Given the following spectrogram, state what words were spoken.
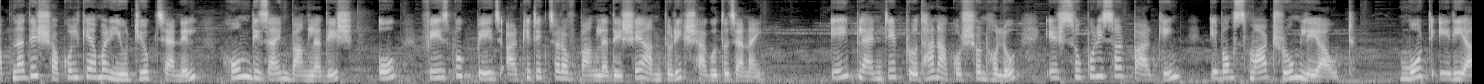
আপনাদের সকলকে আমার YouTube channel home design Bangladesh ও ফেসবুক পেজ আর্কিটেকচার অফ বাংলাদেশে আন্তরিক স্বাগত জানাই। এই প্ল্যানটির প্রধান আকর্ষণ হল এর সুপরিসর পার্কিং এবং স্মার্ট রুম লেআউট। মোট এরিয়া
